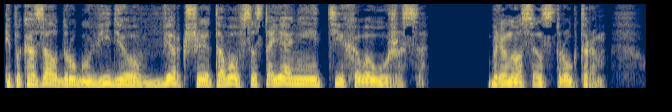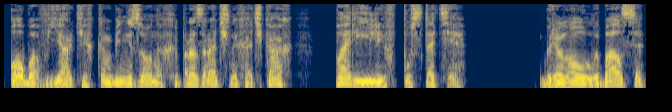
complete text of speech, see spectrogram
и показал другу видео, ввергшее того в состояние тихого ужаса. Брюно с инструктором, оба в ярких комбинезонах и прозрачных очках, парили в пустоте. Брюно улыбался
